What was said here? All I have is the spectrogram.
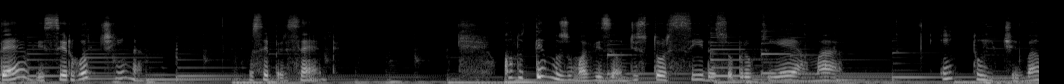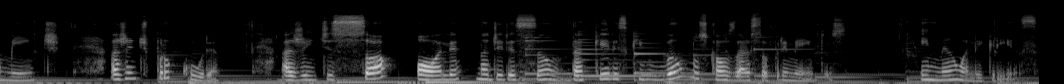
deve ser rotina. Você percebe? Quando temos uma visão distorcida sobre o que é amar, intuitivamente a gente procura, a gente só olha na direção daqueles que vão nos causar sofrimentos e não alegrias.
